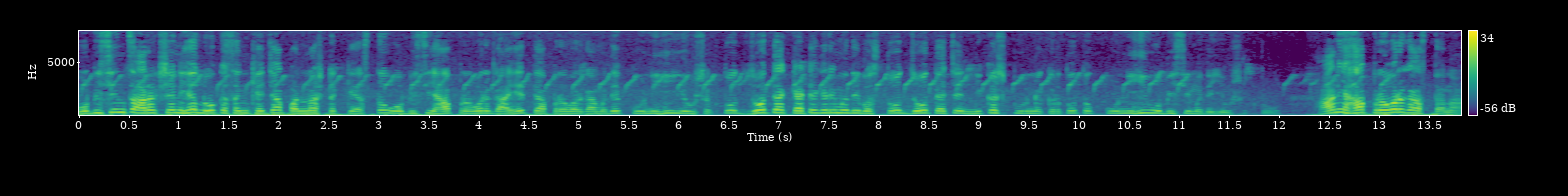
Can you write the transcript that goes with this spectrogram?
ओबीसींचं आरक्षण हे लोकसंख्येच्या पन्नास टक्के असतं. ओबीसी हा प्रवर्ग आहे. त्या प्रवर्गामध्ये कोणीही येऊ शकतो. जो त्या कॅटेगरीमध्ये बसतो जो त्याचे निकष पूर्ण करतो तो कोणीही ओबीसीमध्ये येऊ शकतो. आणि हा प्रवर्ग असताना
